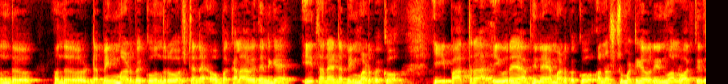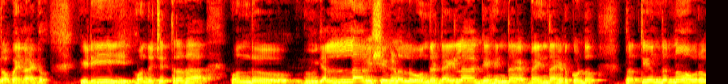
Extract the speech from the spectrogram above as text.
ಒಂದು ಒಂದು ಡಬ್ಬಿಂಗ್ ಮಾಡಬೇಕು ಅಂದರೂ ಅಷ್ಟೇ ಒಬ್ಬ ಕಲಾವಿದನಿಗೆ ಈತನೇ ಡಬ್ಬಿಂಗ್ ಮಾಡಬೇಕು. ಈ ಪಾತ್ರ ಇವರೇ ಅಭಿನಯ ಮಾಡಬೇಕು ಅನ್ನೋಷ್ಟು ಮಟ್ಟಿಗೆ ಅವ್ರು ಇನ್ವಾಲ್ವ್ ಆಗ್ತಿದ್ರು ಅಭಯನಾಯ್ಡು. ಇಡೀ ಒಂದು ಚಿತ್ರದ ಒಂದು, ಎಲ್ಲ ವಿಷಯಗಳಲ್ಲೂ ಒಂದು ಡೈಲಾಗ್ ಹಿಂದ ಇಂದ ಹಿಡ್ಕೊಂಡು ಪ್ರತಿಯೊಂದನ್ನು ಅವರು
